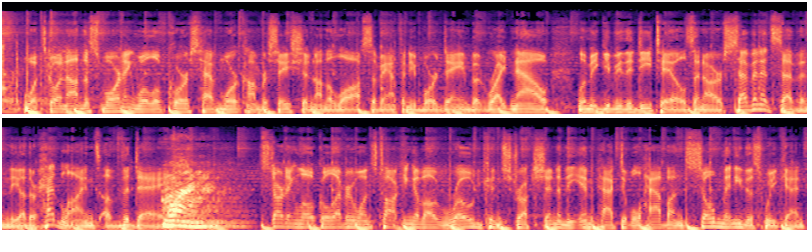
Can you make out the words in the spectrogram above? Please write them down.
morning? What's going on this morning? We'll, of course, have more conversation on the loss of Anthony Bourdain. But right now, let me give you the details in our 7 at 7, the other headlines of the day. One. Starting local, everyone's talking about road construction and the impact it will have on so many this weekend.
